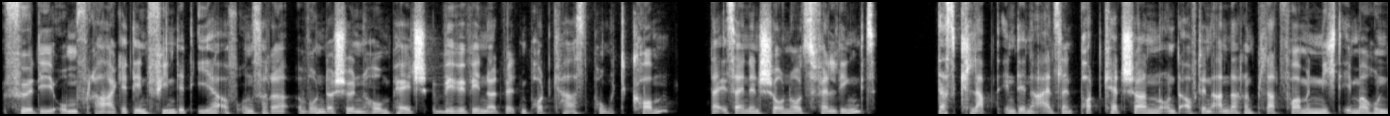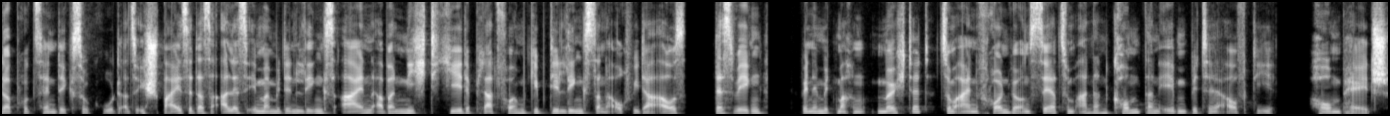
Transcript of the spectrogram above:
für die Umfrage, den findet ihr auf unserer wunderschönen Homepage www.nerdweltenpodcast.com. Da ist er in den Show Notes verlinkt. Das klappt in den einzelnen Podcatchern und auf den anderen Plattformen nicht immer hundertprozentig so gut. Also ich speise das alles immer mit den Links ein, aber nicht jede Plattform gibt die Links dann auch wieder aus. Deswegen wenn ihr mitmachen möchtet, zum einen freuen wir uns sehr, zum anderen kommt dann eben bitte auf die Homepage.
